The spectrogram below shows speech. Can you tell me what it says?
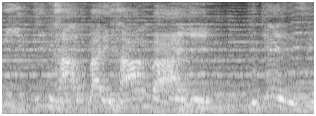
n'iby'intambara ihambaye. Mugenzi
